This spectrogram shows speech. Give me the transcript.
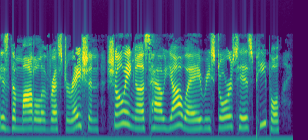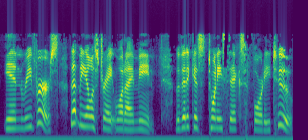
is the model of restoration showing us how Yahweh restores his people in reverse. Let me illustrate what I mean. Leviticus 26:42.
